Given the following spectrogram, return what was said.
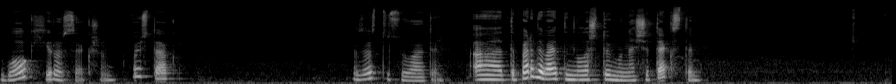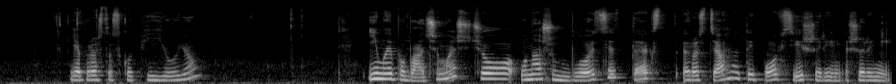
Блок Hero Section. Ось так. Застосувати. А тепер давайте налаштуємо наші тексти. Я просто скопіюю. І ми побачимо, що у нашому блоці текст розтягнутий по всій ширині-.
